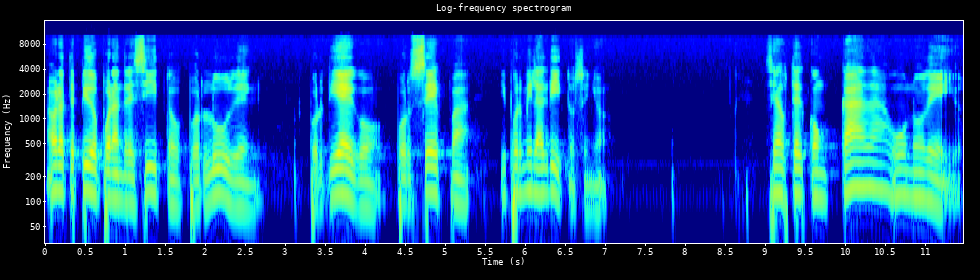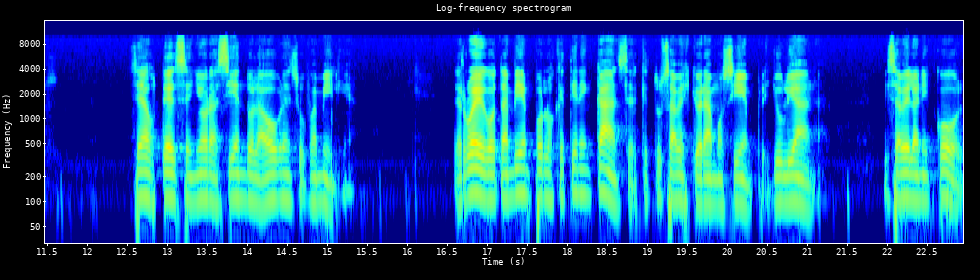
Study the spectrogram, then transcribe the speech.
Ahora te pido por Andresito, por Luden, por Diego, por Cefa y por Milagrito, Señor. Sea usted con cada uno de ellos. Sea usted, Señor, haciendo la obra en su familia. Te ruego también por los que tienen cáncer, que tú sabes que oramos siempre. Juliana, Isabela Nicole,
